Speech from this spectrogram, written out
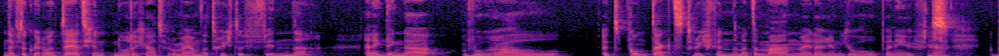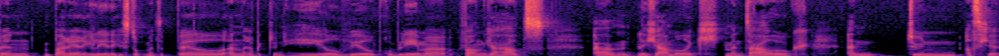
dat heeft ook weer wat tijd nodig gehad voor mij om dat terug te vinden. En ik denk dat vooral het contact terugvinden met de maan mij daarin geholpen heeft. Ik ben een paar jaar geleden gestopt met de pil en daar heb ik toen heel veel problemen van gehad. Um, lichamelijk, mentaal ook. En toen, als je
